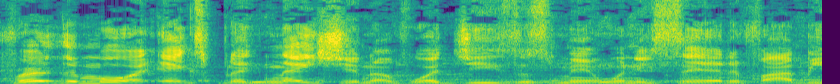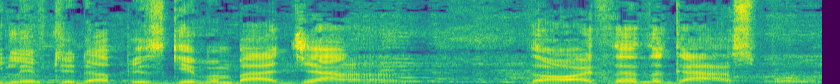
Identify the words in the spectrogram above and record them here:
Furthermore, explanation of what Jesus meant when he said, If I be lifted up, is given by John, the author of the Gospel.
